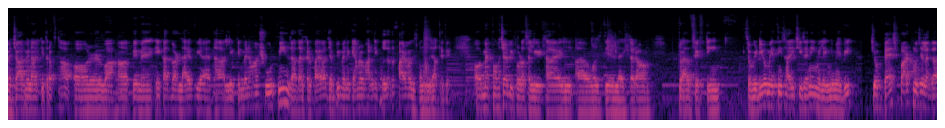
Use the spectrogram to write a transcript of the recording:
मैं चार मीनार की तरफ़ था और वहाँ पे मैं एक आध बार लाइव भी आया था, लेकिन मैंने वहाँ शूट नहीं ज़्यादा कर पाया। जब भी मैंने कैमरा बाहर निकलता तो फायर वर्क बंद हो जाते थे। और मैं पहुँचा भी थोड़ा सा लेट था I was there like around twelve fifteen so video में इतनी सारी चीज़ें नहीं मिलेंगी मे बी जो बेस्ट पार्ट मुझे लगा,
